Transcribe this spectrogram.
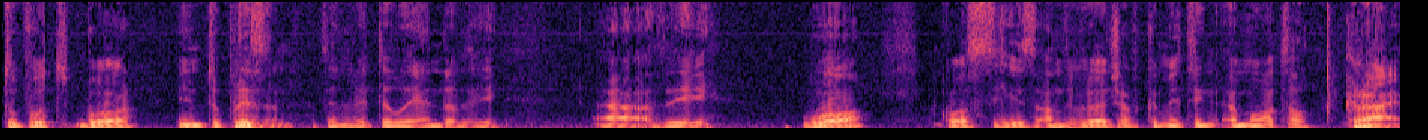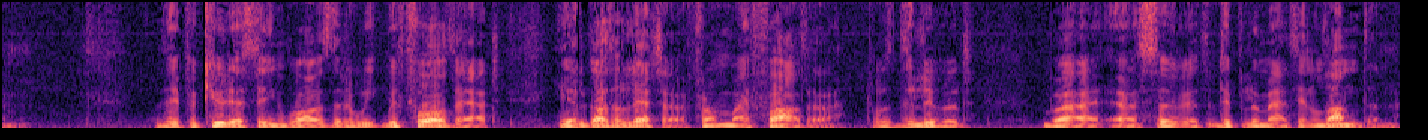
to put Bohr into prison until the end of the, uh, the war, because he is on the verge of committing a mortal crime. The peculiar thing was that a week before that, he had got a letter from my father. It was delivered by a Soviet diplomat in London,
